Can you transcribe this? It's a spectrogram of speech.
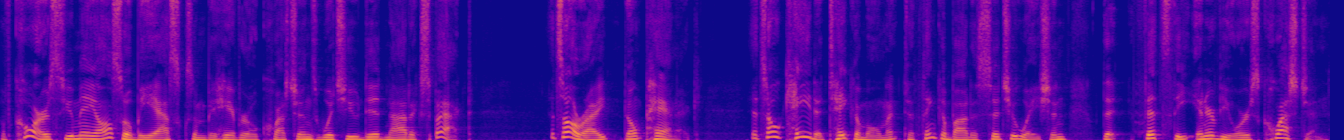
Of course, you may also be asked some behavioral questions which you did not expect. It's all right, don't panic. It's okay to take a moment to think about a situation that fits the interviewer's question.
